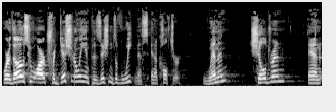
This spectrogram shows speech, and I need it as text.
where those who are traditionally in positions of weakness in a culture, women, children, and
